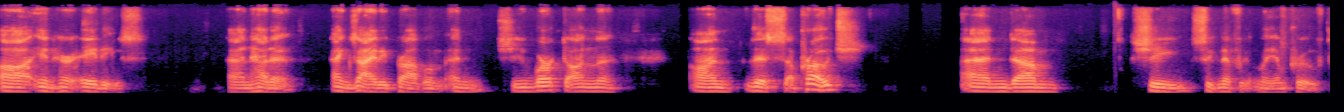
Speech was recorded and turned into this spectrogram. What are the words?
uh, in her 80s and had a anxiety problem, and she worked on the on this approach, and um, she significantly improved.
